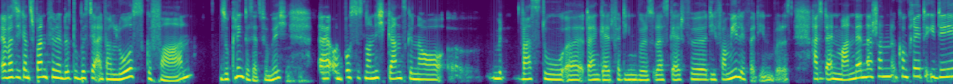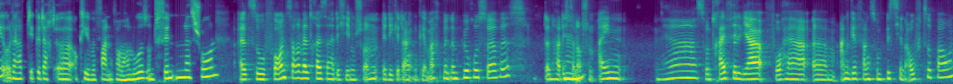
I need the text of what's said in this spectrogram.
ja was ich ganz spannend finde, du bist ja einfach losgefahren so klingt das jetzt für mich. Äh, und wusstest noch nicht ganz genau, äh, mit was du äh, dein Geld verdienen würdest oder das Geld für die Familie verdienen würdest. Hatte dein Mann denn da schon eine konkrete Idee oder habt ihr gedacht, äh, okay, wir fahren einfach mal los und finden das schon? Also vor unserer Weltreise hatte ich eben schon mir die Gedanken gemacht mit einem Büroservice. Dann hatte ich mhm. dann auch schon ein, ja, so ein Dreivierteljahr vorher ähm, angefangen, so ein bisschen aufzubauen.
